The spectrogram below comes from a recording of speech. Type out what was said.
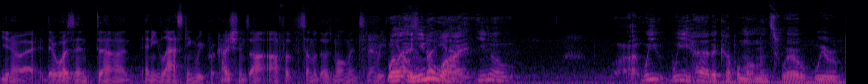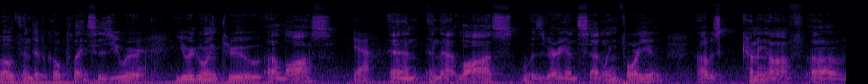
you know uh, there wasn't uh, any lasting repercussions off of some of those moments and everything Well, else and you know but, why? You know, uh, we we had a couple moments where we were both in difficult places. You were Yeah. you were going through a loss, yeah and and that loss was very unsettling for you. I was coming off of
